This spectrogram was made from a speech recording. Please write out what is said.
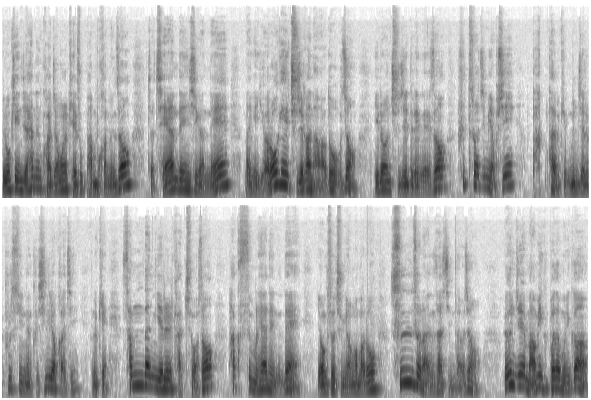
이렇게 이제 하는 과정을 계속 반복하면서 자, 제한된 시간 내에 만약에 여러 개의 주제가 나와도 그죠? 이런 주제들에 대해서 흐트러짐이 없이 탁탁 이렇게 문제를 풀 수 있는 그 실력까지 이렇게 3단계를 갖추어서 학습을 해야 되는데 여기서 중요한 건 바로 순서라는 사실입니다. 그죠? 그래서 이제 마음이 급하다 보니까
